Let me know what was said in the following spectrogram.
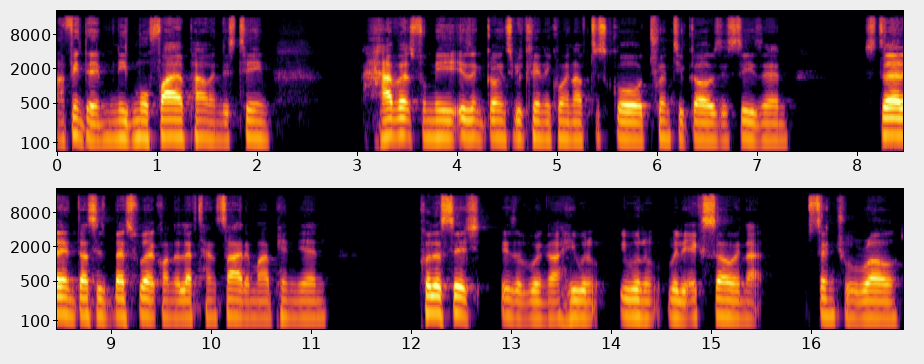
I think they need more firepower in this team. Havertz for me isn't going to be clinical enough to score 20 goals this season. Sterling does his best work on the left hand side, in my opinion. Pulisic is a winger. He wouldn't he wouldn't really excel in that central role.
